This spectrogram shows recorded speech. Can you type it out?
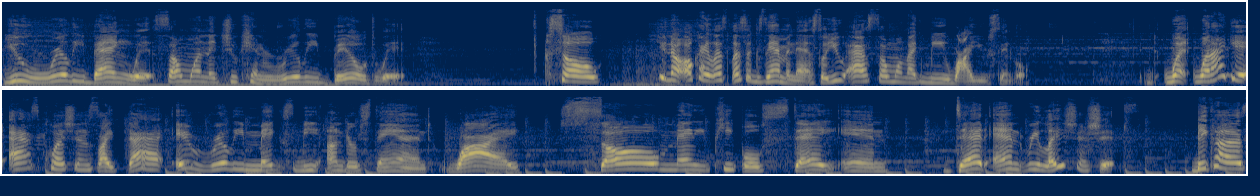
you really bang with, someone that you can really build with. So, you know, okay, let's let's examine that. So you ask someone like me why you single. When when I get asked questions like that, it really makes me understand why so many people stay in dead end relationships because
